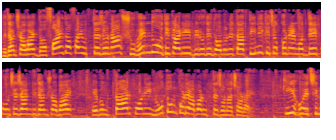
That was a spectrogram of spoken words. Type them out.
বিধানসভায় দফায় দফায় উত্তেজনা। শুভেন্দু অধিকারী, বিরোধী দলনেতা তিনি কিছুক্ষণের মধ্যেই পৌঁছে যান বিধানসভায় এবং তারপরে নতুন করে আবার উত্তেজনা ছড়ায়। কি হয়েছিল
